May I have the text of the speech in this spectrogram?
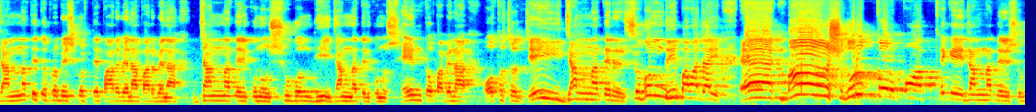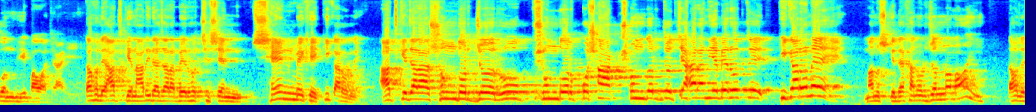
জান্নাতে তো প্রবেশ করতে পারবে না পারবে না। জান্নাতের কোনো সুগন্ধি, জান্নাতের কোনো সেন্টও পাবে না। অথচ যেই জান্নাতের সুগন্ধি পাওয়া যায়, এক মাস দূরত্বর পথ থেকে জান্নাতের সুগন্ধি পাওয়া যায়। তাহলে আজকে নারীরা যারা বের হচ্ছে, সেন সেন মেখে কি কারণে? আজকে যারা সৌন্দর্য রূপ, সুন্দর পোশাক, সৌন্দর্য চেহারা নিয়ে বের হচ্ছে, কি কারণে? মানুষকে দেখানোর জন্য নয়, তাহলে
